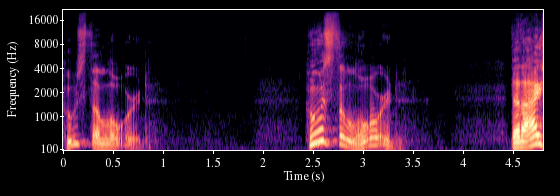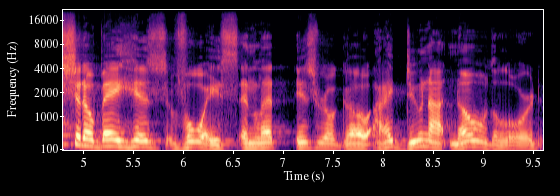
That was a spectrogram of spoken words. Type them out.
Who's the Lord? Who is the Lord? That I should obey his voice and let Israel go. I do not know the Lord,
